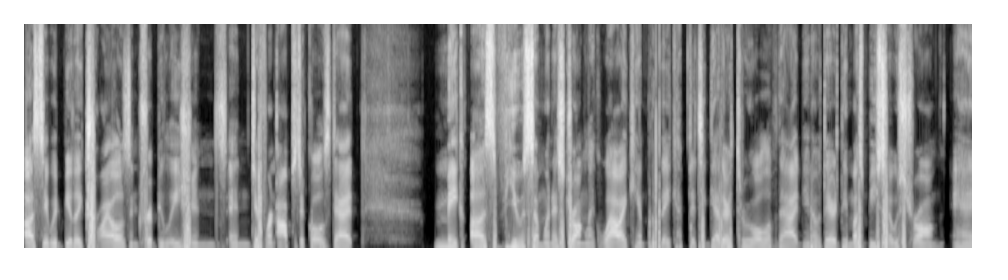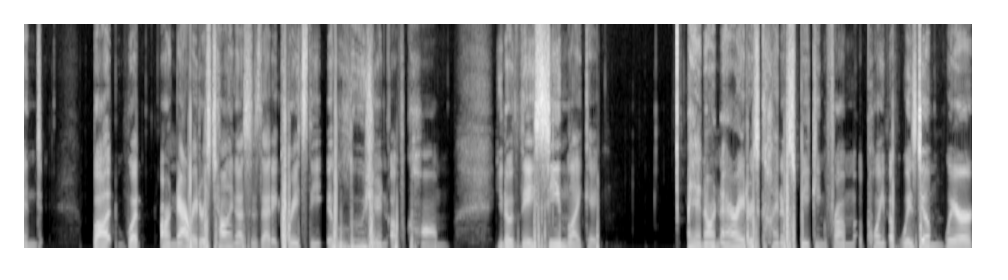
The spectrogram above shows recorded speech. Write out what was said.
us, it would be like trials and tribulations and different obstacles that make us view someone as strong. Like, wow, I can't believe they kept it together through all of that. You know, they they must be so strong. And but what our narrator is telling us is that it creates the illusion of calm. You know, they seem like it. And our narrator is kind of speaking from a point of wisdom where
